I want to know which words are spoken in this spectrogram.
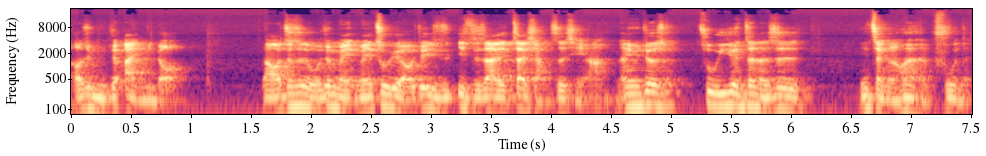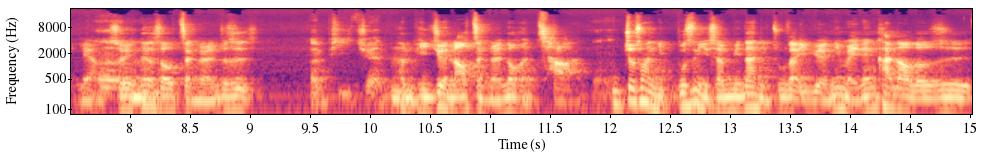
然后就你就按一楼，然后就是我就没没注意，我就一直一直在在想事情啊。那因为就是住医院真的是你整个人会很负能量，嗯所以那个时候整个人就是很疲倦，很疲倦，然后整个人都很差。就算你不是你生病，但你住在医院，你每天看到的都是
